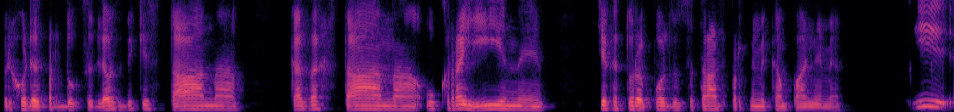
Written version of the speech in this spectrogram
приходят продукции для Узбекистана, Казахстана, Украины, те, которые пользуются транспортными компаниями и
